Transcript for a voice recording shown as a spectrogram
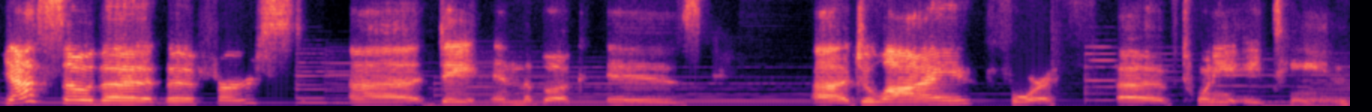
Yeah, so the the first uh, date in the book is uh, July fourth of 2018,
